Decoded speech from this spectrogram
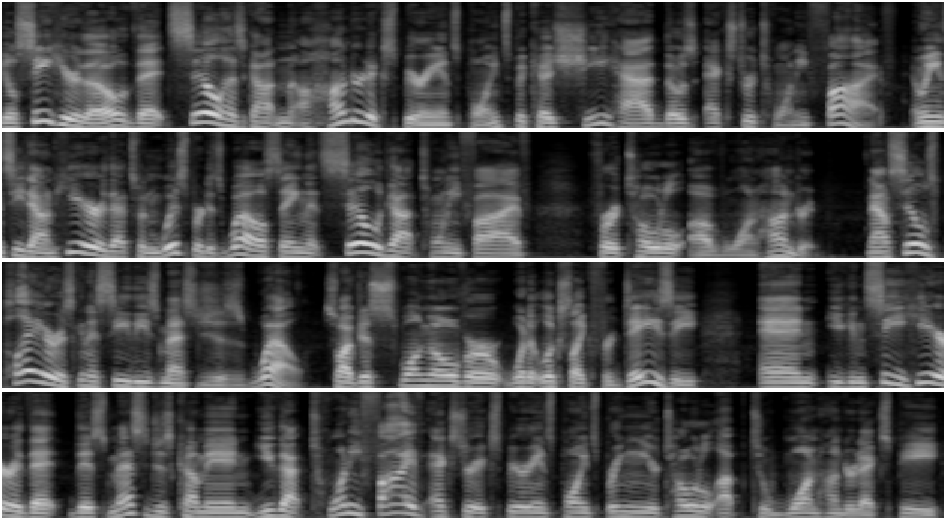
You'll see here, though, that Sil has gotten 100 experience points because she had those extra 25. And we can see down here, that's been whispered as well, saying that Sil got 25 for a total of 100. Now, Sil's player is going to see these messages as well. So I've just swung over what it looks like for Daisy, and you can see here that this message has come in. You got 25 extra experience points, bringing your total up to 100 XP,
